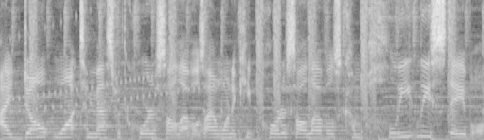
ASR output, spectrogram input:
I don't want to mess with cortisol levels. I want to keep cortisol levels completely stable.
